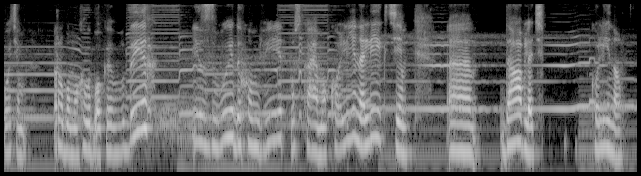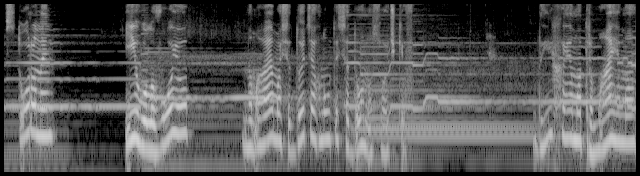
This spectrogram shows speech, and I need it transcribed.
Потім робимо глибокий вдих і з видихом відпускаємо коліна, лікті е, давлять коліна в сторони і головою намагаємося дотягнутися до носочків. Дихаємо, тримаємо.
